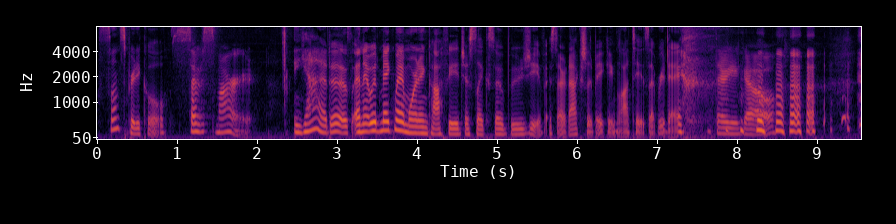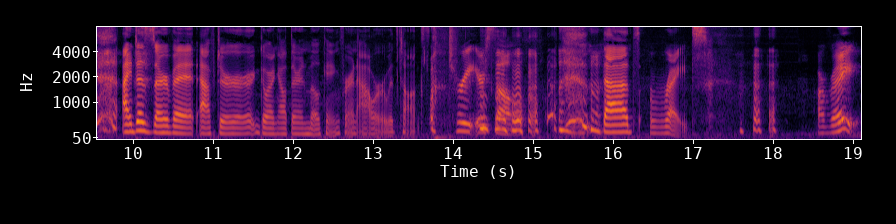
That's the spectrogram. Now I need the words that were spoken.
So that's pretty cool. So smart. Yeah, it is. And it would make my morning coffee just like so bougie if I started actually making lattes every day. There you go. I deserve it after going out there and milking for an hour with Tonks. Treat yourself. that's right. All right.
